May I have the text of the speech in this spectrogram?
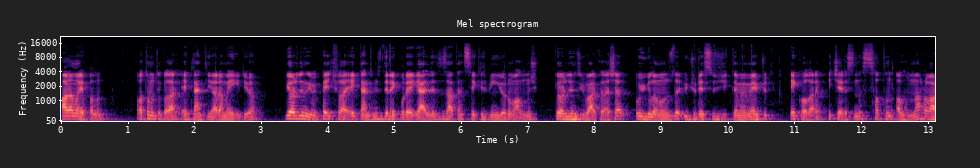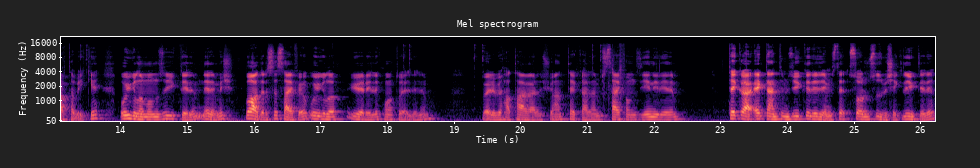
Arama yapalım. Otomatik olarak eklentiyi aramaya gidiyor. Gördüğünüz gibi Pagefly eklentimiz direkt buraya geldi. Zaten 8000 yorum almış. Gördüğünüz gibi arkadaşlar uygulamamızda ücretsiz yükleme mevcut. Ek olarak içerisinde satın alımlar var tabii ki. Uygulamamızı yükleyelim. Ne demiş? Bu adrese sayfa yok. Uygula URL'i kontrol edelim. Böyle bir hata verdi şu an. Tekrardan bir sayfamızı yenileyelim. Tekrar eklentimizi yükle dediğimizde sorunsuz bir şekilde yükledi.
